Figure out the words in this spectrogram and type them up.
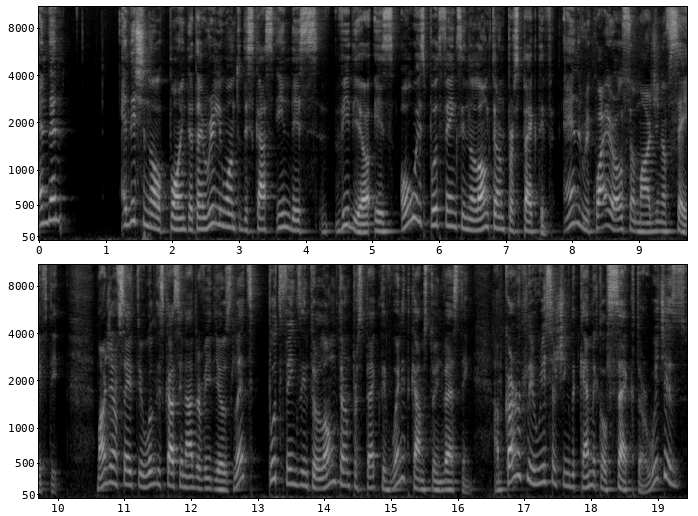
And then additional point that I really want to discuss in this video is always put things in a long-term perspective and require also a margin of safety. Margin of safety we'll discuss in other videos. Let's put things into a long-term perspective when it comes to investing. I'm currently researching the chemical sector, which is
